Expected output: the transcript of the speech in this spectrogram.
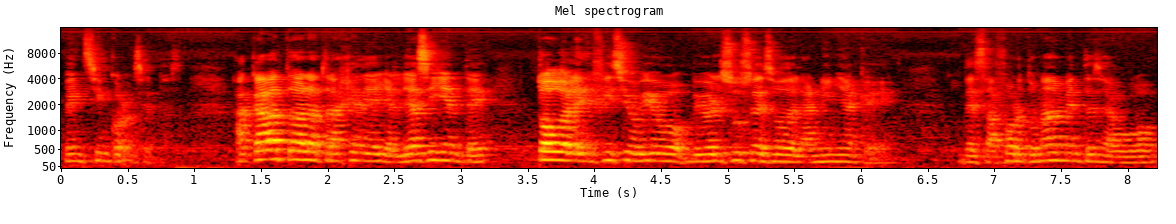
25 recetas. Acaba toda la tragedia y al día siguiente todo el edificio vio, vio el suceso de la niña que desafortunadamente se ahogó.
